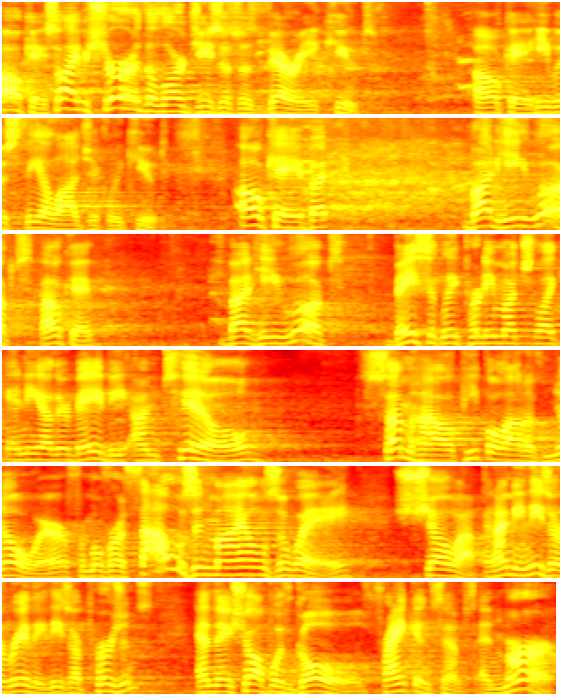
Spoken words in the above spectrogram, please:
okay, so I'm sure the Lord Jesus was very cute. Okay, he was theologically cute. Okay, but but he looked okay but he looked basically pretty much like any other baby until somehow people out of nowhere from over a thousand miles away show up. And I mean, these are really, these are Persians, and they show up with gold, frankincense, and myrrh.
